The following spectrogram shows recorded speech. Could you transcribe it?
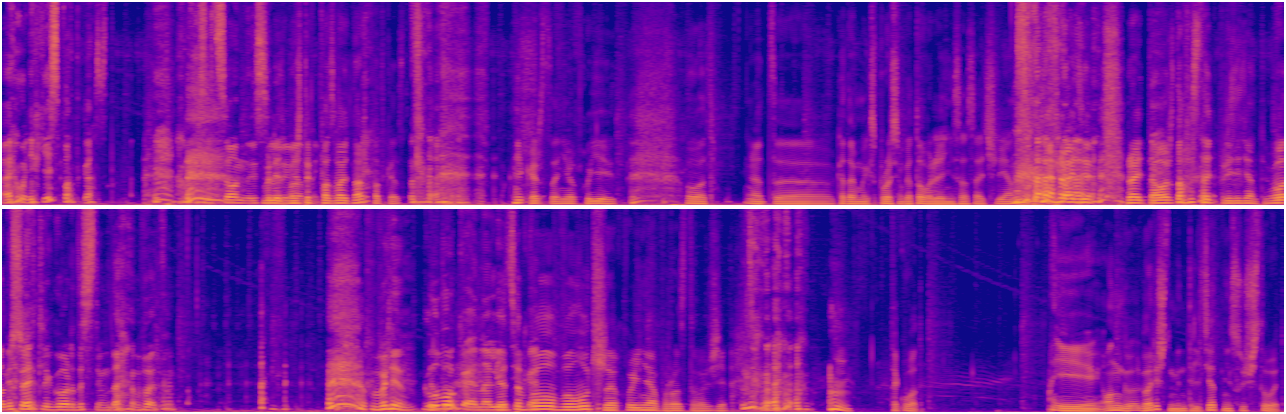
А у них есть подкаст? Оппозиционный, Блин, может их позвать в наш подкаст? Мне кажется, они охуеют. Вот. Это когда мы их спросим, готовы ли они сосать член ради, ради того, чтобы стать президентами. Вот, Помешает ли гордость им, да, в этом? блин. Глубокая это- аналитика. Это было бы лучшая хуйня просто вообще. Так вот. И он говорит, что менталитет не существует.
